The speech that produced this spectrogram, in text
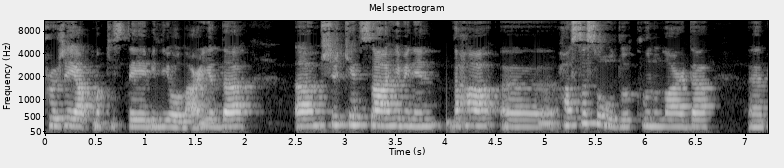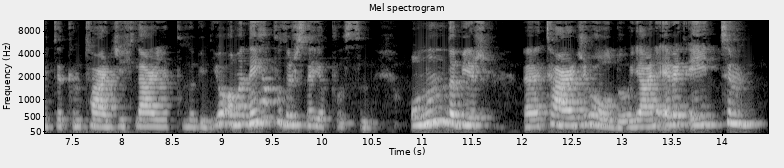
proje yapmak isteyebiliyorlar ya da e, şirket sahibinin daha e, hassas olduğu konularda bir takım tercihler yapılabiliyor. Ama ne yapılırsa yapılsın. Onun da bir tercih olduğu yani evet eğitim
